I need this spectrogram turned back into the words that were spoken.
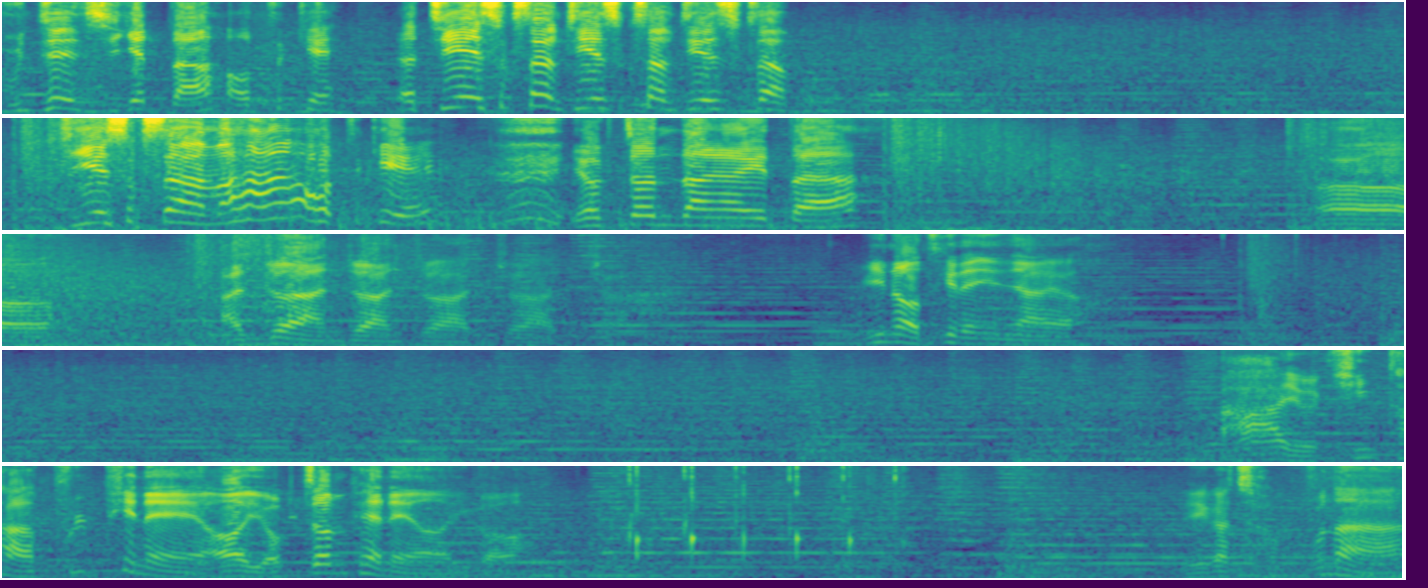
문제는 지겠다. 어떻게 야 뒤에 숙삼 뒤에 숙삼 뒤에 숙삼. 뒤에 숙삼. 아 어떻게 역전 당하겠다. 어 안 좋아 안 좋아 안 좋아 안 좋아 안 좋아. 위는 어떻게 되느냐요? 아 이거 킹타 풀피네. 어 역전패네요 이거 얘가 졌구나.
